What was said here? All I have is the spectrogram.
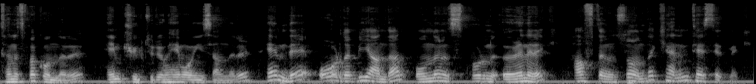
tanıtmak onları, hem kültürü hem o insanları, hem de orada bir yandan onların sporunu öğrenerek haftanın sonunda kendimi test etmek.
